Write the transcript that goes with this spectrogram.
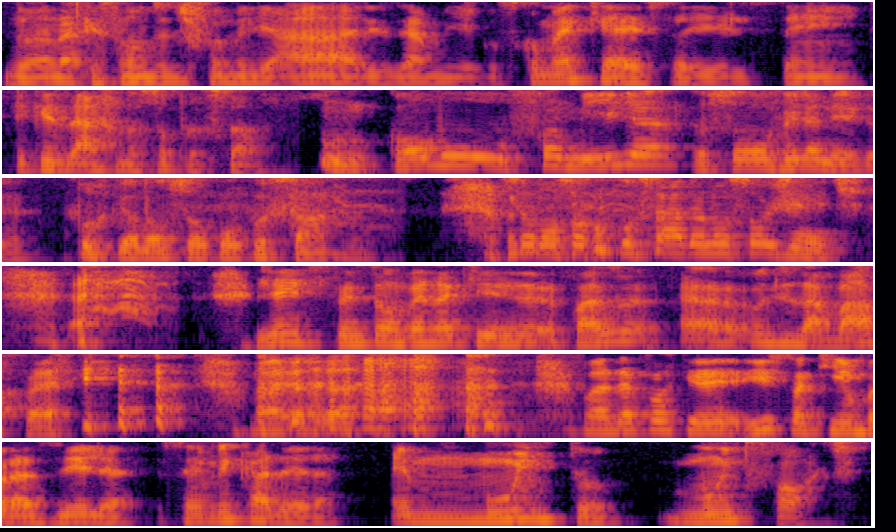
Da, na questão de familiares e amigos, como é que é isso aí? Eles têm. O que eles acham da sua profissão? Hum, como família, eu sou ovelha negra, porque eu não sou concursado. Se eu não sou concursado, eu não sou gente. Gente, vocês estão vendo aqui quase é, um desabafo, é. Mas, mas é porque isso aqui em Brasília, sem brincadeira, é muito, muito forte.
